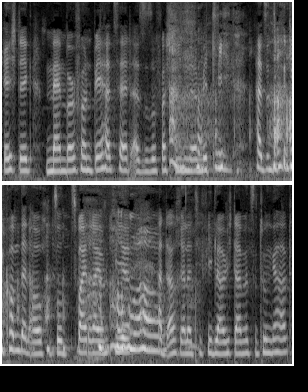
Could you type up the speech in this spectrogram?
Richtig, Member von BHZ, also so verschiedene Mitglieder. Also die, die, kommen dann auch so 2, 3 und 4. Oh, wow. Hat auch relativ viel, glaube ich, damit zu tun gehabt.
